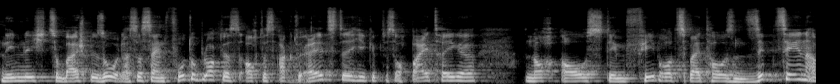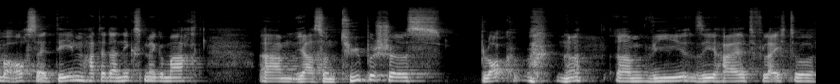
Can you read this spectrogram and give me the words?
Nämlich zum Beispiel so, das ist sein Fotoblog, das ist auch das aktuellste. Hier gibt es auch Beiträge noch aus dem Februar 2017, aber auch seitdem hat er da nichts mehr gemacht. Ähm, ja, so ein typisches Blog, ne? ähm, wie sie halt vielleicht so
